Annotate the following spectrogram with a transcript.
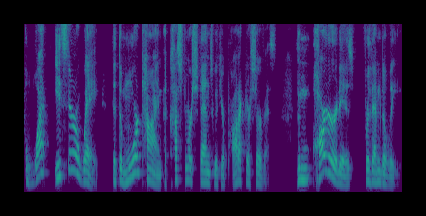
What is there a way that the more time a customer spends with your product or service the harder it is for them to leave?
